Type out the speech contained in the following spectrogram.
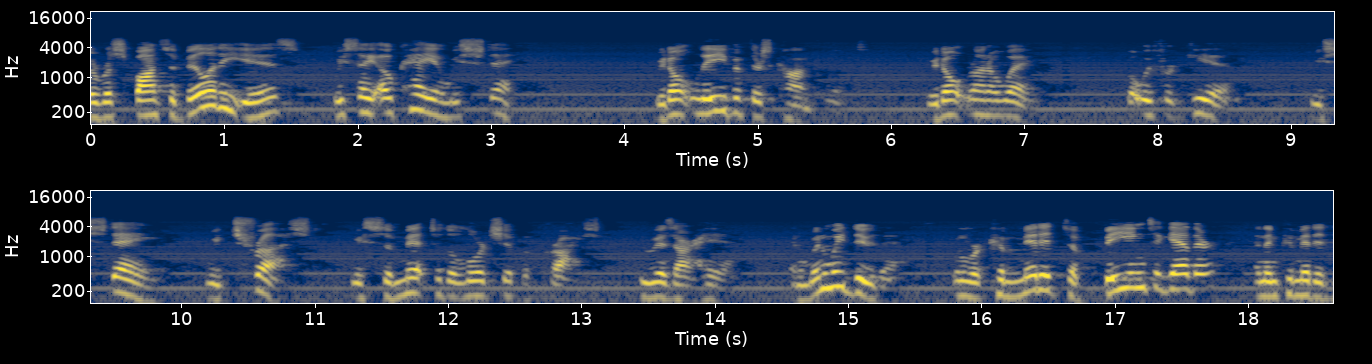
The responsibility is we say okay and we stay. We don't leave if there's conflict. We don't run away. But we forgive. We stay. We trust. We submit to the Lordship of Christ, who is our head. And when we do that, when we're committed to being together and then committed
